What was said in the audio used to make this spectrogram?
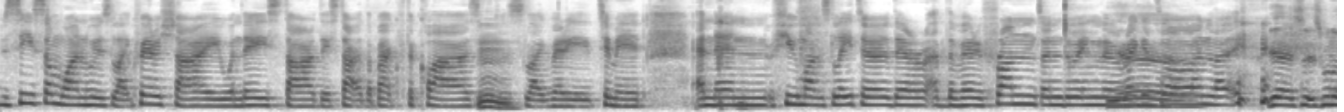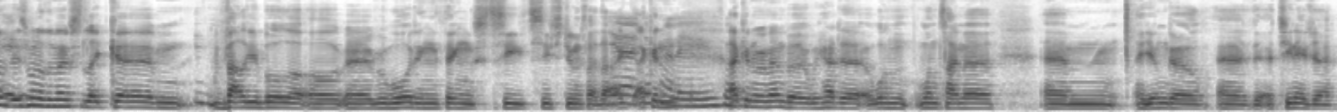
you see someone who's like very shy when they start they start at the back of the class and just like very timid and then a few months later they're at the very front and doing the Yeah. reggaeton like yeah, it's, it's one of it's one of the most like um, valuable or, or uh, rewarding things to see see students like that. Yeah, I, I can definitely. It's I can remember we had a one one time a um, a young girl, uh, a teenager,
